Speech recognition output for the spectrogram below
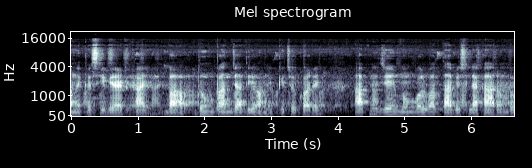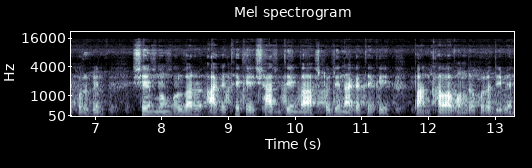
অনেকে সিগারেট খায় বা ধূমপান জাতীয় অনেক কিছু করে আপনি যেই মঙ্গলবার তাবিজ লেখা আরম্ভ করবেন, সেই মঙ্গলবার আগে থেকে সাত দিন বা আষ্ট দিন আগে থেকে পান খাওয়া বন্ধ করে দিবেন,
